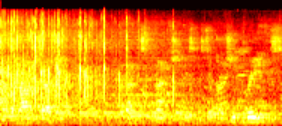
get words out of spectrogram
And the line judge for that match is Mr. Richard Reeves.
